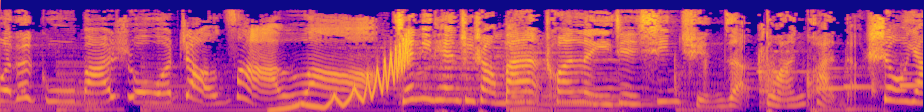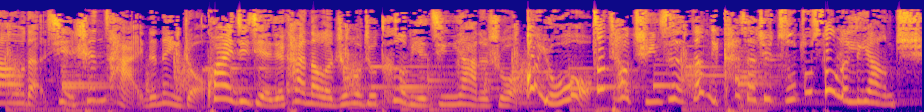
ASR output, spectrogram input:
我的姑妈说我长残了。前几天去上班，穿了一件新裙子，短款的，收腰的，显身材的那种。会计姐姐看到了之后，就特别惊讶的说：“哎呦，这条裙子让你看上去足足瘦了两圈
